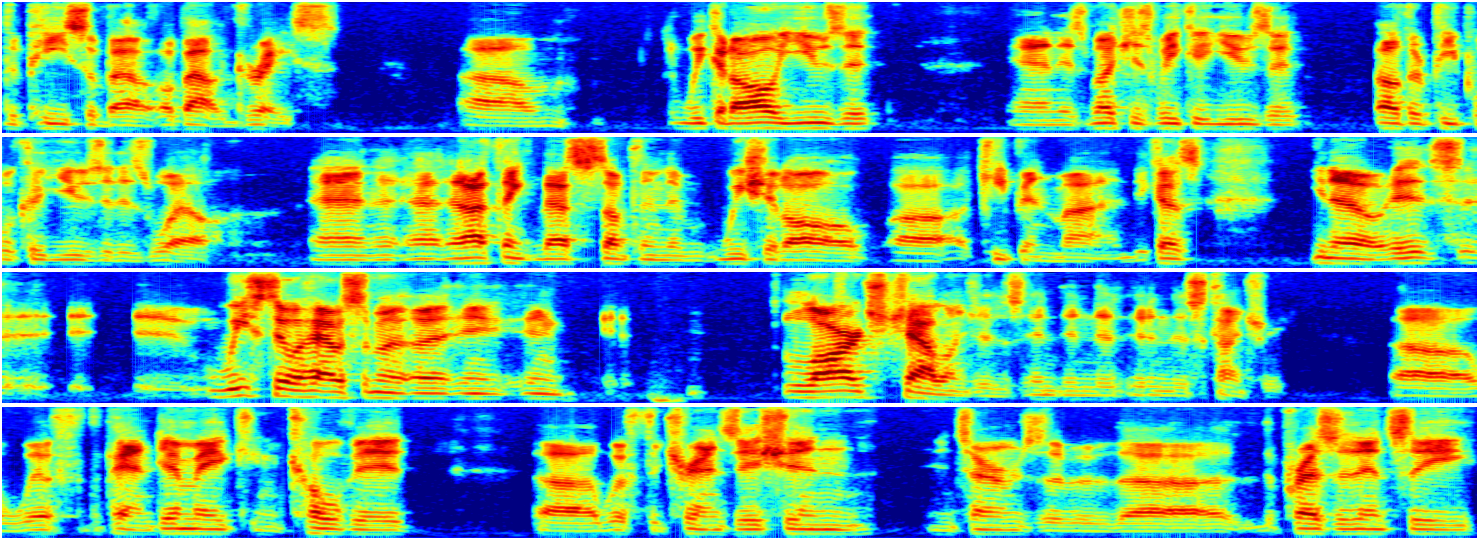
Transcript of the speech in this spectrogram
the piece about, about grace. Um, we could all use it. And as much as we could use it, other people could use it as well. And, and I think that's something that we should all uh, keep in mind because, you know, it's we still have some uh, in, in large challenges in in, the, in this country uh, with the pandemic and COVID, uh, with the transition in terms of the the presidency,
